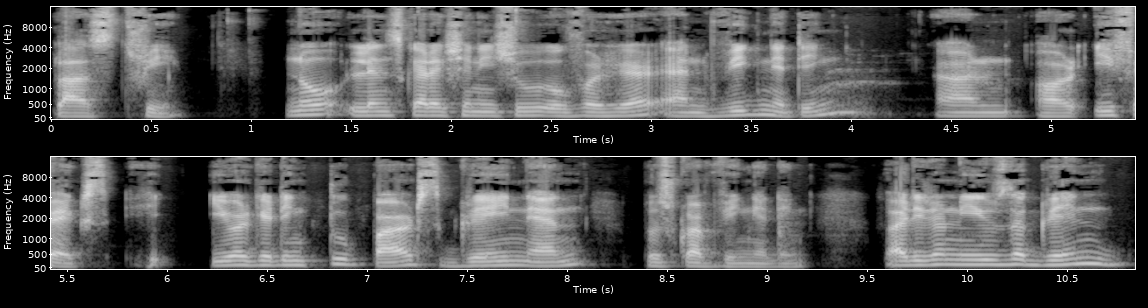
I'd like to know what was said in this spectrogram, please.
plus 3 no lens correction issue over here and vignetting and or effects. You are getting two parts grain and post crop vignetting. So i didn't use the grain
